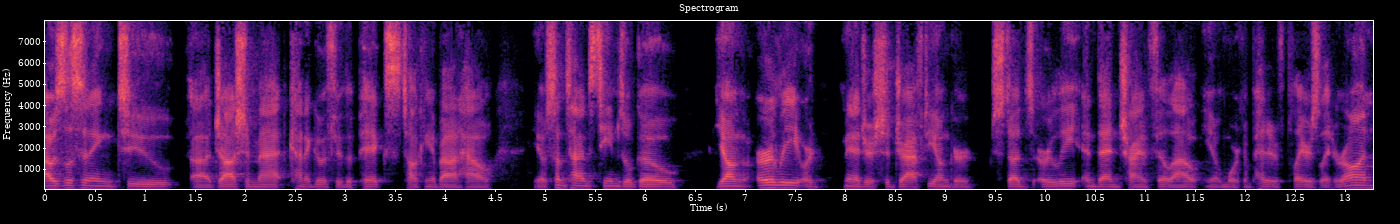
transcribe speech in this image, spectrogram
I was listening to uh, Josh and Matt kind of go through the picks, talking about how you know sometimes teams will go young early, or managers should draft younger studs early and then try and fill out you know more competitive players later on.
